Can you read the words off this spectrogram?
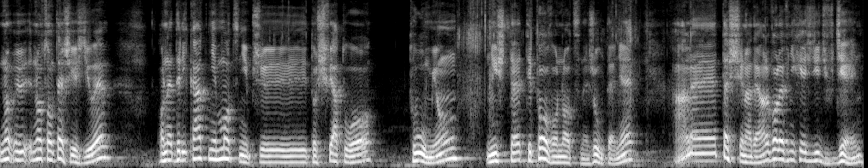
no, y, nocą też jeździłem, one delikatnie mocniej przy to światło tłumią niż te typowo nocne, żółte, nie? Ale też się nadają, ale wolę w nich jeździć w dzień.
